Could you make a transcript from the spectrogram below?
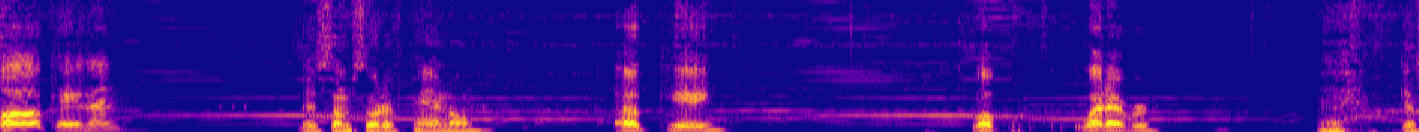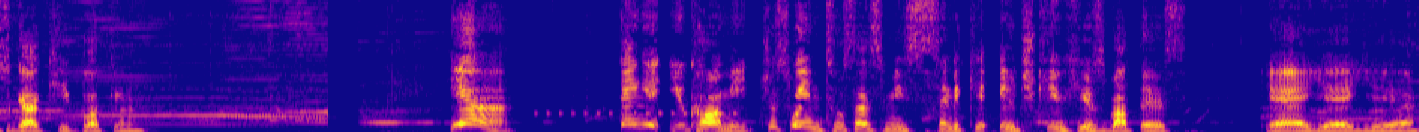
Oh, okay then. There's some sort of panel. Okay. Well, whatever. Guess we gotta keep looking. Yeah, Dang it, you caught me. Just wait until Sesame Syndicate HQ hears about this. Yeah, yeah, yeah.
